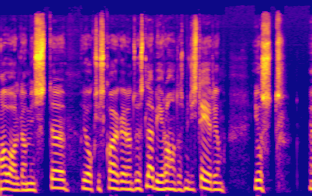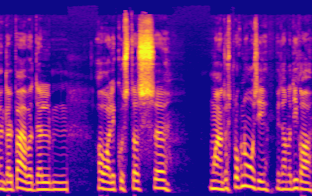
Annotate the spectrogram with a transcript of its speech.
avaldamist äh, jooksis ka ajakirjandusest läbi, rahandusministeerium just nendel päevadel mm, avalikustas äh, majandusprognoosi, mida nad iga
